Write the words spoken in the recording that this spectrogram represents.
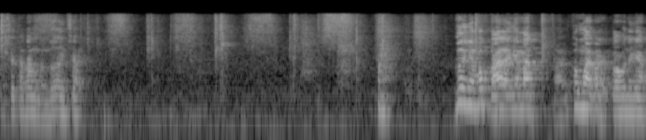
Mình sẽ thao tác một lần nữa anh xem. Cứ anh em bốc cái là anh em ăn. Đấy. không ai có thể to hơn anh em.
